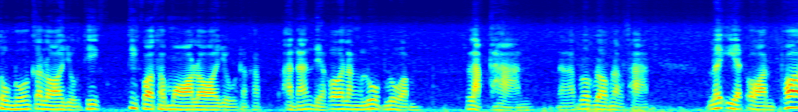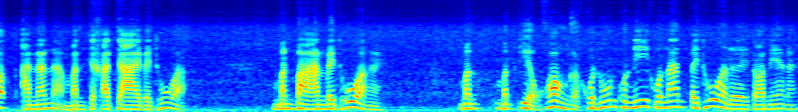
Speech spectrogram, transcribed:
ตรงโน้นก็รออยู่ที่ที่กทมรออยู่นะครับ อันนั้นเดี๋ยวก็กำลังรวบรวมหลักฐานนะครับ รวบรวมหลักฐาน ละเอียดอ่อน เพราะอันนั้นอะ มันจะกระจายไปทั่ว มันบานไปทั่วไง มันมันเกี่ยวข้องกับคนนู้นคนนี้คนนั้นไปทั่วเลยตอนนี้นะ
